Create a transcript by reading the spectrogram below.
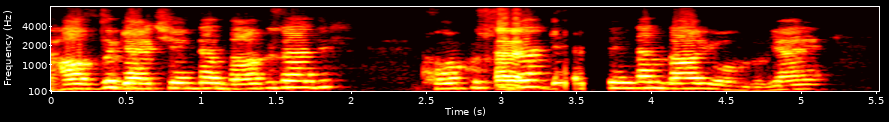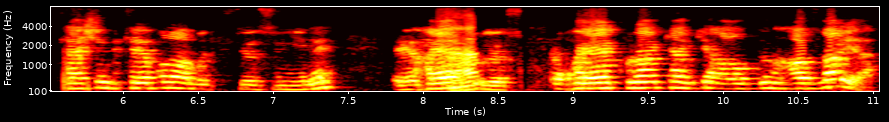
hazzı gerçeğinden daha güzeldir. Korkusu evet. da gerçeğinden daha yoğundur. Yani sen şimdi bir telefon almak istiyorsun yine. E, hayal Aha. kuruyorsun. O hayal kurarken ki aldığın haz var ya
